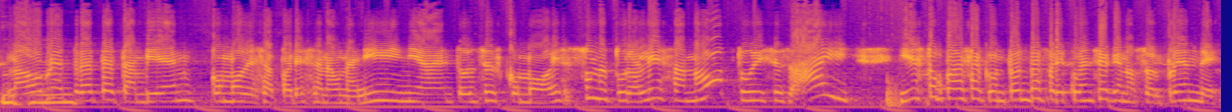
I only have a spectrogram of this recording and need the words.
La obra trata también cómo desaparecen a una niña, entonces como es su naturaleza, ¿no? Tú dices, ay, y esto pasa con tanta frecuencia que nos sorprende.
